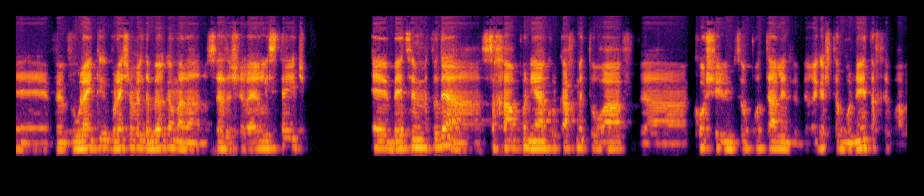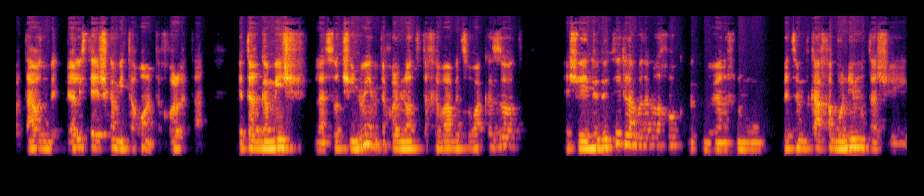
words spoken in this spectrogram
אה, ואולי שווה לדבר גם על הנושא הזה של ה-early stage, אה, בעצם, אתה יודע, השכר פה נהיה כל כך מטורף, והקושי למצוא פה טאלנט, וברגע שאתה בונה את החברה, ואתה עוד בארליסטי יש גם יתרון, אתה יכול, אתה יותר גמיש לעשות שינויים, אתה יכול לבנות את החברה בצורה כזאת, שהיא ידידותית לעבודה מרחוק, ואנחנו בעצם ככה בונים אותה, שהיא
